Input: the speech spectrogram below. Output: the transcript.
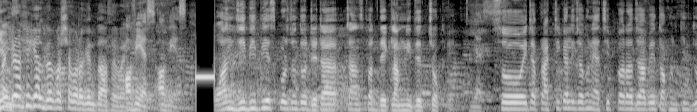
জিওগ্রাফিক্যাল ব্যাপার স্যাপারও কিন্তু আছে ভাই। অবভিয়াস অবভিয়াস ওয়ান জিবিপিএস পর্যন্ত ডেটা ট্রান্সফার দেখলাম নিজের চোখে। সো এটা প্র্যাকটিক্যালি যখন অ্যাচিভ করা যাবে তখন কিন্তু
